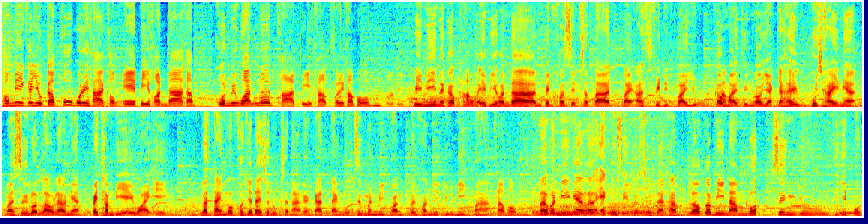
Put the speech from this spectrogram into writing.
ทอมมี่ก็อยู่กับผู้บริหารของ AP Honda ครับ คุณวิวัฒน์เลิศผาติครับ สวัสดีครับผม ปีนี้นะครับของ AP Honda เป็นคอนเซปต์ Start by us Finish by you ก็หมายถึงเราอยากจะให้ผู้ใช้เนี่ยมาซื้อรถเราแล้วเนี่ยไปทำ DIY เอง แล้วแต่งรถเขาจะได้สนุกสนานกับการแต่งรถ ซึ่งมันมีความค่อนข้างยูนิคมาก ครับผม แล้ววันนี้เนี่ยแล้วเอ็กซ์คลูซีฟสุดๆนะครับ เราก็มีนำรถซึ่งอยู่ที่ญี่ปุ่น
